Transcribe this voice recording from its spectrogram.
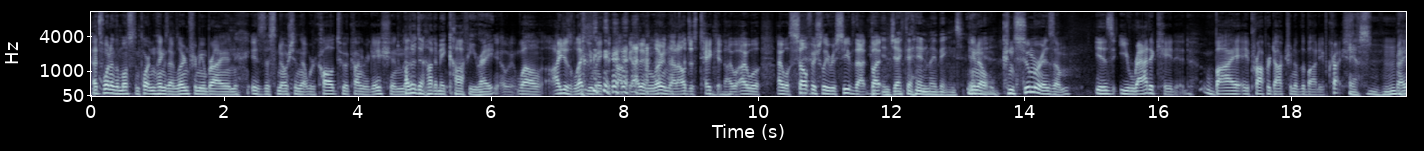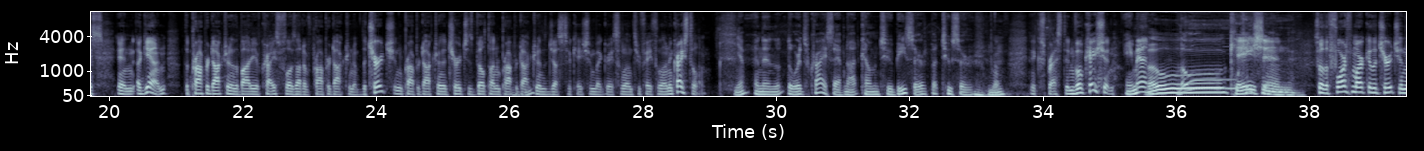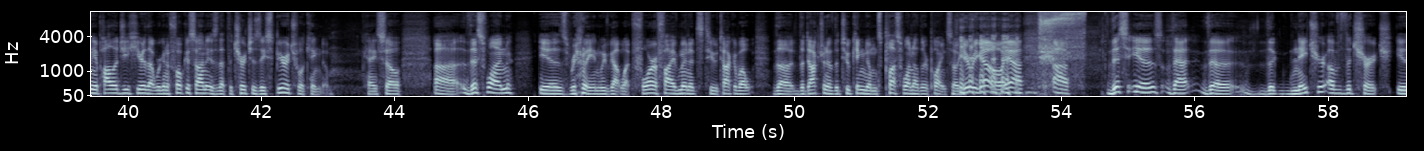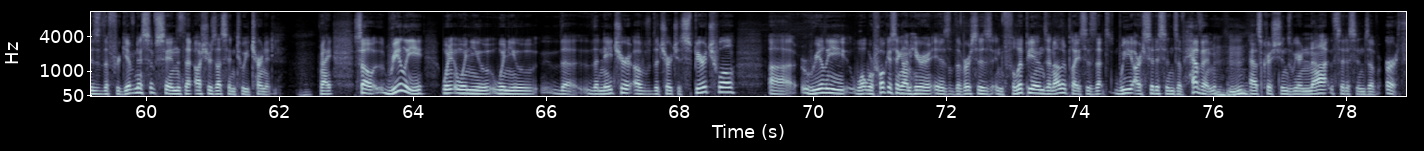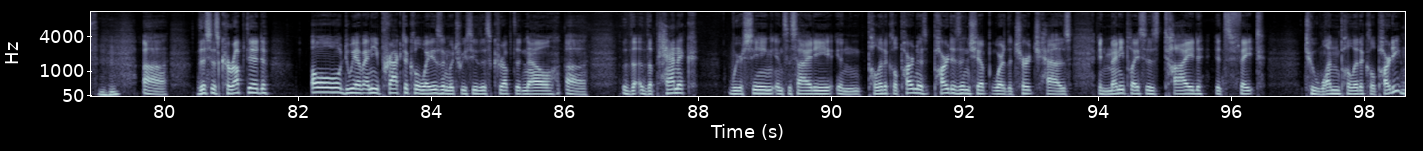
That's one of the most important things I've learned from you, Brian, is this notion that we're called to a congregation. that- Other than how to make coffee, right? well, I just let you make the coffee. I didn't learn that. I'll just take it. I, I will. I will selfishly receive that. But Inject that in my veins. you know, consumerism is eradicated by a proper doctrine of the body of Christ. Yes. Mm-hmm. Right? And again, the proper doctrine of the body of Christ flows out of proper doctrine of the church, and the proper doctrine of the church is built on a proper mm-hmm. doctrine of the justification by grace alone, through faith alone, in Christ alone. Yep. And then the words of Christ, I have not come to be served, but to serve. Mm-hmm. Expressed in vocation. Amen. Vocation. So, the fourth mark of the church in the apology here that we're going to focus on is that the church is a spiritual kingdom. Okay, so uh, this one is really, and we've got what four or five minutes to talk about the the doctrine of the two kingdoms plus one other point. So here we go. yeah. Uh, this is that the the nature of the church is the forgiveness of sins that ushers us into eternity right so really when, when you when you the the nature of the church is spiritual uh, really what we're focusing on here is the verses in philippians and other places that we are citizens of heaven. As christians we are not citizens of earth. Uh, this is corrupted. Oh do we have any practical ways in which we see this corrupted now? Uh, the the panic we're seeing in society in political partis- partisanship where the church has in many places tied its fate to one political party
